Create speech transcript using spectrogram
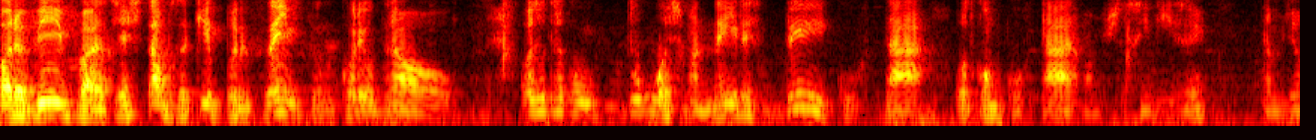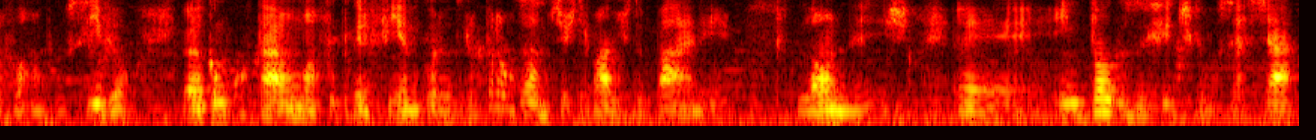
Ora viva, já estamos aqui presente no CorelDRAW. Hoje eu trago duas maneiras de cortar, ou de como cortar, vamos assim dizer, da melhor forma possível, uh, como cortar uma fotografia no CorelDRAW para usar nos seus trabalhos de banner, lonas, uh, em todos os sítios que você achar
